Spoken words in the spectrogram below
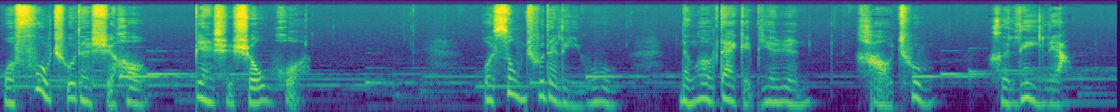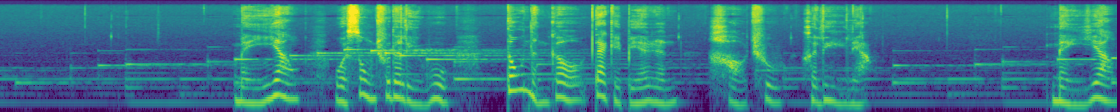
我付出的时候便是收获。我送出的礼物能够带给别人好处和力量。每一样我送出的礼物都能够带给别人好处和力量。每一样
